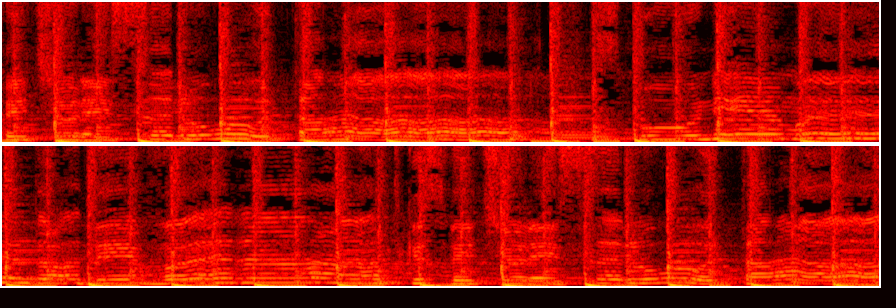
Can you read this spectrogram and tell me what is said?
feciorei sărutat. Spune-mi mândru adevărat Câți feciorei sărutat.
